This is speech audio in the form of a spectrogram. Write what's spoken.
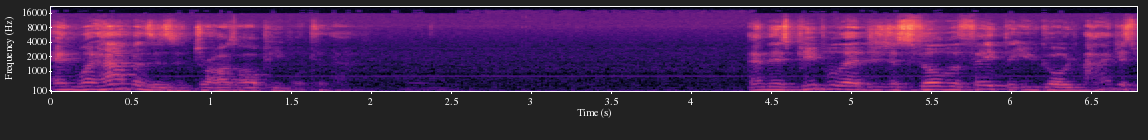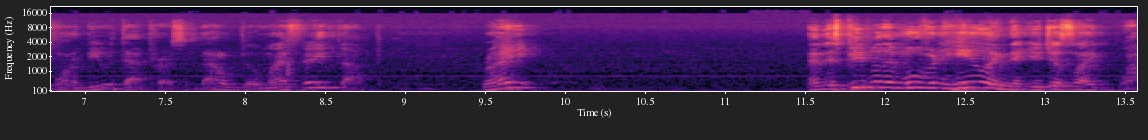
And what happens is it draws all people to them. And there's people that are just filled with faith that you go, I just want to be with that person. That'll build my faith up. Right? And there's people that move in healing that you're just like, wow,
